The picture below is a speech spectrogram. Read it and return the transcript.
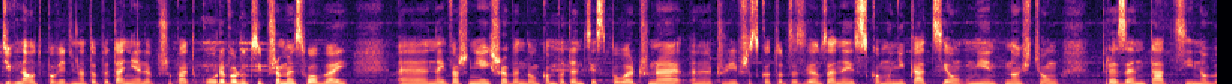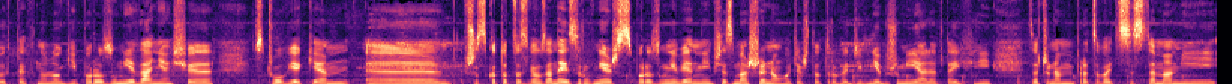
dziwna odpowiedź na to pytanie, ale w przypadku rewolucji przemysłowej e, najważniejsze będą kompetencje społeczne, czyli wszystko to, co związane jest z komunikacją, umiejętnością prezentacji nowych technologii, porozumiewania się z człowiekiem. E, wszystko to, co związane jest również z porozumiewaniem się z maszyną, chociaż to trochę dziwnie brzmi, ale w tej chwili zaczynamy pracować z systemami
